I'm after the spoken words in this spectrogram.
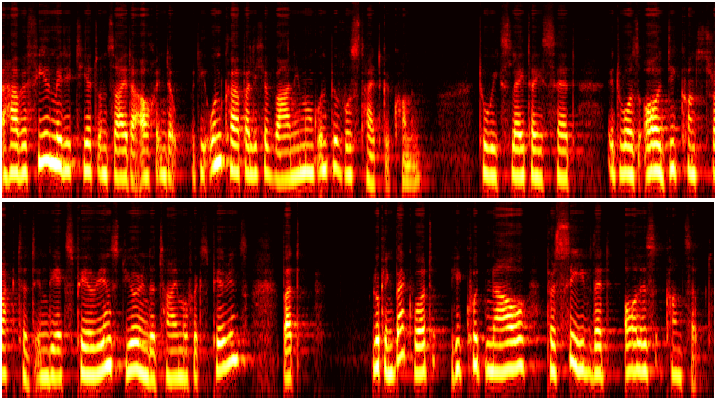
Er habe viel meditiert und sei da auch in der, die unkörperliche Wahrnehmung und Bewusstheit gekommen. Two weeks later he said, it was all deconstructed in the experience during the time of experience, but looking backward, he could now perceive that all is concept.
